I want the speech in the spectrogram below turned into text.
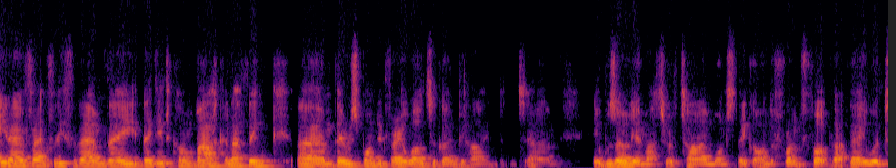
you know, thankfully for them, they they did come back, and I think um, they responded very well to going behind. And, um, it was only a matter of time once they got on the front foot that they would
